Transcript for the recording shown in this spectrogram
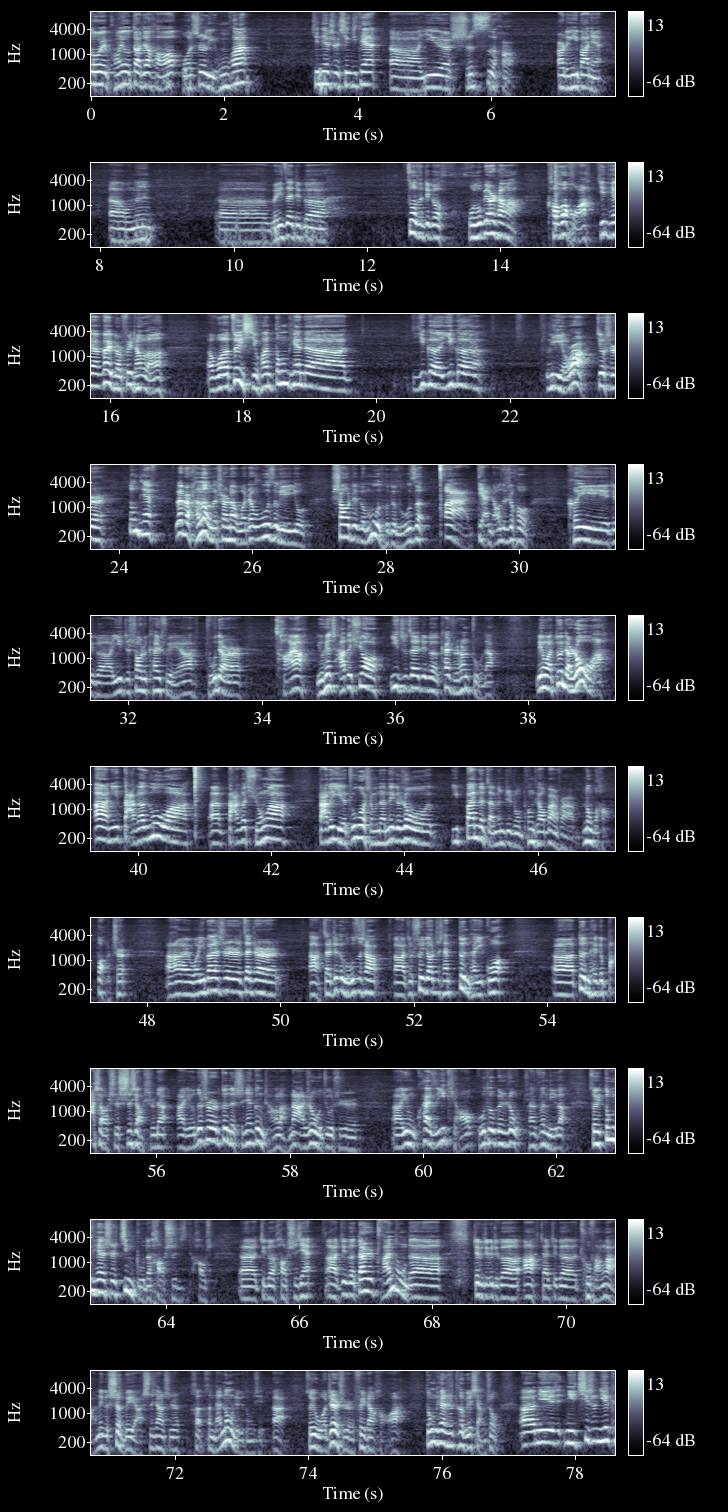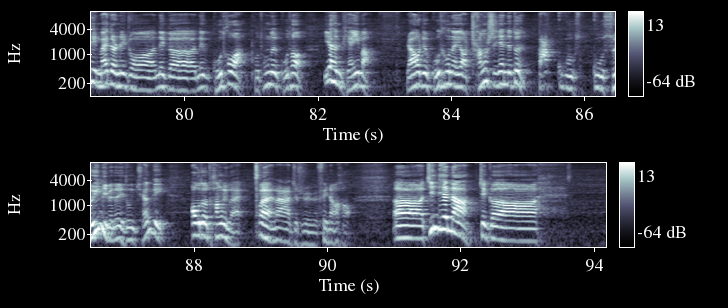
各位朋友，大家好，我是李洪欢。今天是星期天，啊，一月十四号，二零一八年，啊，我们呃围在这个坐在这个火炉边上啊，烤个火。今天外边非常冷，呃，我最喜欢冬天的一个一个理由啊，就是冬天外边很冷的时候呢，我这屋子里有烧这个木头的炉子。哎，点着了之后，可以这个一直烧着开水啊，煮点儿茶呀。有些茶的需要一直在这个开水上煮的。另外炖点肉啊，啊，你打个鹿啊，啊，打个熊啊，打个野猪啊什么的，那个肉一般的咱们这种烹调办法弄不好，不好吃。啊，我一般是在这儿啊，在这个炉子上啊，就睡觉之前炖它一锅。呃，炖它个八小时、十小时的啊，有的时候炖的时间更长了，那肉就是，啊，用筷子一挑，骨头跟肉全分离了。所以冬天是进补的好时好，呃，这个好时间啊。这个但是传统的这个这个这个啊，在这个厨房啊，那个设备啊，实际上是很很难弄这个东西啊。所以我这是非常好啊，冬天是特别享受啊。你你其实你也可以买点那种那个那个骨头啊，普通的骨头也很便宜嘛。然后这骨头呢要长时间的炖，把骨骨髓里面的那些东西全给熬到汤里来，哎，那就是非常好。呃，今天呢，这个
